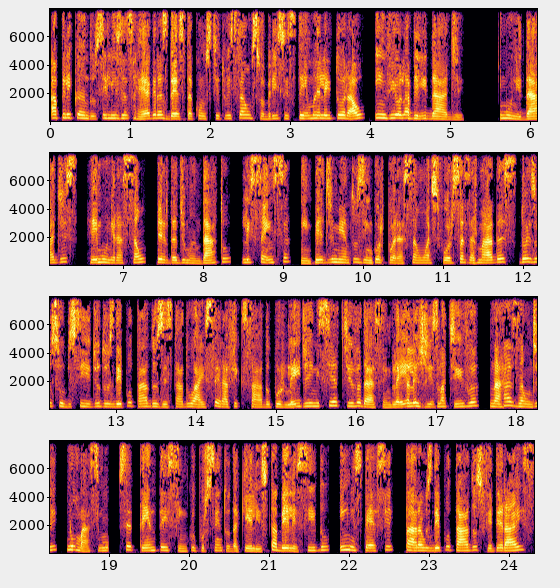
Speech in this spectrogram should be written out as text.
aplicando-se-lhes as regras desta Constituição sobre sistema eleitoral, inviolabilidade, imunidades, remuneração, perda de mandato, licença, impedimentos e incorporação às Forças Armadas. 2. O subsídio dos deputados estaduais será fixado por lei de iniciativa da Assembleia Legislativa, na razão de, no máximo, 75% daquele estabelecido, em espécie, para os deputados federais,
